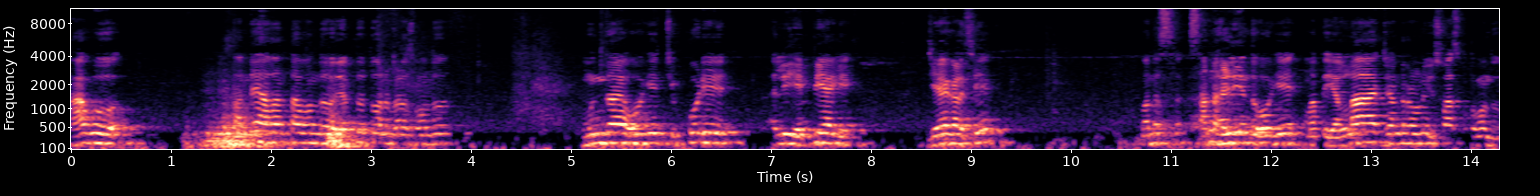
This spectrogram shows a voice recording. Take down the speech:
ಹಾಗೂ ತಂದೇ ಆದಂಥ ಒಂದು ವ್ಯಕ್ತಿತ್ವವನ್ನು ಬೆಳೆಸ್ಕೊಂಡು ಮುಂದೆ ಹೋಗಿ ಚಿಕ್ಕೋಡಿ ಅಲ್ಲಿ ಎಂ ಪಿ ಆಗಿ ಜಯಗಳಿಸಿ ಒಂದು ಸಣ್ಣ ಹಳ್ಳಿಯಿಂದ ಹೋಗಿ ಮತ್ತು ಎಲ್ಲ ಜನರನ್ನು ವಿಶ್ವಾಸಕ್ಕೆ ತಗೊಂಡು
